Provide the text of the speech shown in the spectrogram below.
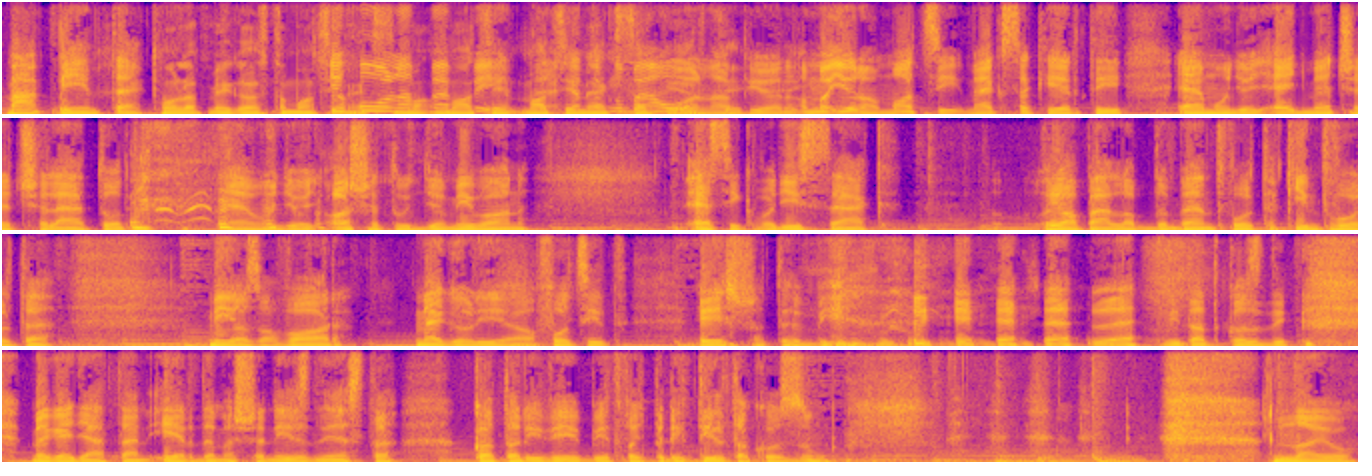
már péntek? Holnap még azt a Maci, ja, holnap ma, Maci, péntek. Maci hát megszakérti. holnap jön. A, jön a Maci, megszakérti, elmondja, hogy egy meccset se látott, elmondja, hogy azt se tudja, mi van eszik vagy isszák, a japán labda bent volt-e, kint volt-e, mi az a var, megöli a focit, és a többi. Lehet vitatkozni, meg egyáltalán érdemes nézni ezt a Katari VB-t, vagy pedig tiltakozzunk. Na jó,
